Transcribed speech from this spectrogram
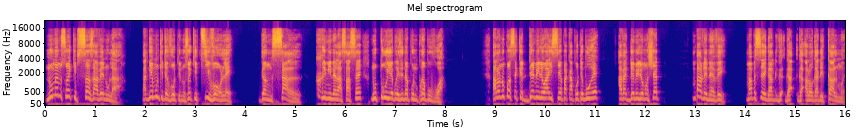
Nous même sommes équipe sans avec nous là. Pas de monde qui te voté nous, ceux qui petit volé, gang sale, criminel assassin, nous touyer président pour nous prendre pouvoir. Alors nous pensons que 2 millions haïtiens pas capoter bourré avec 2 millions manchettes. M'pa vle nerver. M'a pensé alors garder calme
